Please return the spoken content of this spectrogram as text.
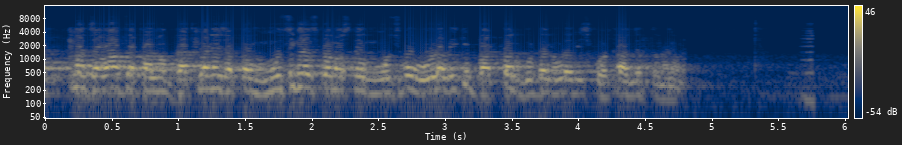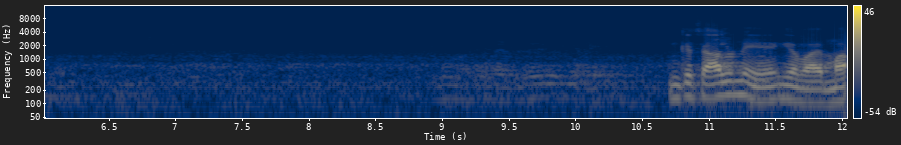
ఎట్లా జవాబు చెప్పాలి? గట్లనే చెప్తాం మూసిగేసుకొని వస్తే మూసుకు ఊడవికి బట్టలు గుడ్డలు ఊడదీసి కొట్టాలని చెప్తున్నాను. ఇంకా చాలున్నాయి ఇంకా మా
